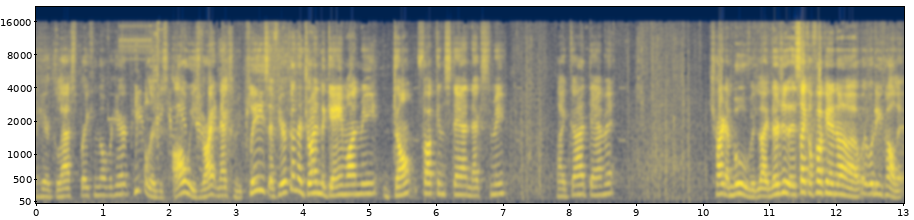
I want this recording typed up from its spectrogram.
I hear glass breaking over here. People are just always right next to me. Please, if you're gonna join the game on me, don't fucking stand next to me. Like, god damn it. Try to move. Like, they're just, it's like a fucking, uh, what, what do you call it?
